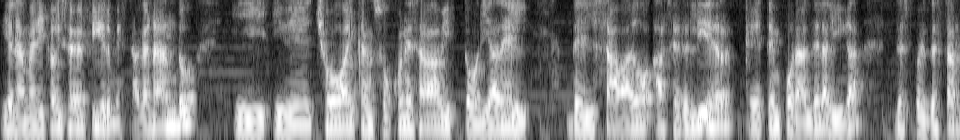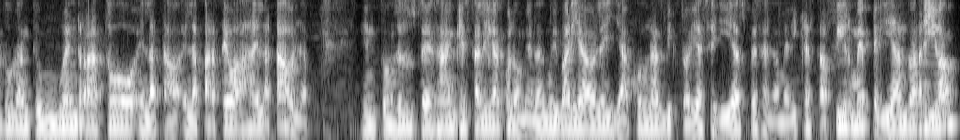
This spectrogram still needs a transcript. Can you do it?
Y el América hoy se ve firme, está ganando y, de hecho alcanzó con esa victoria del, del sábado a ser el líder eh, temporal de la liga después de estar durante un buen rato en la, en la parte baja de la tabla. Entonces ustedes saben que esta liga colombiana es muy variable y ya con unas victorias seguidas, pues el América está firme, peleando arriba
